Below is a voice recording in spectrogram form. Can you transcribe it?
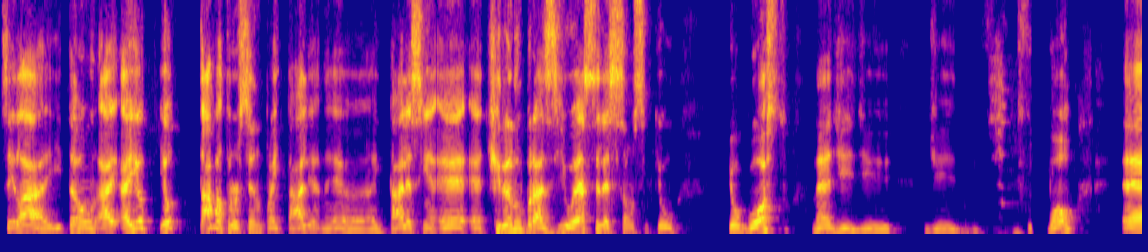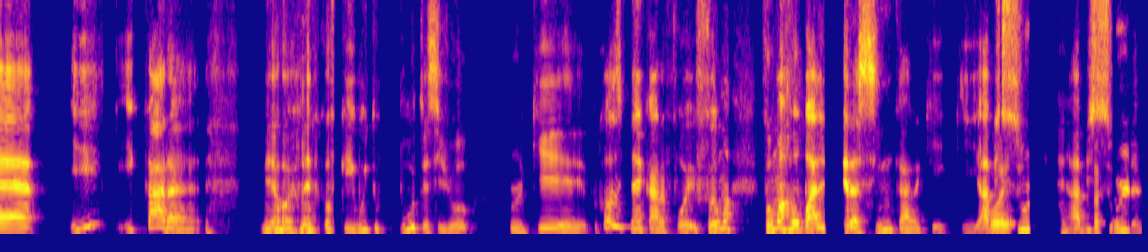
sei lá, então, aí eu, eu tava torcendo para a Itália, né? A Itália, assim, é, é, tirando o Brasil, é a seleção assim, que, eu, que eu gosto, né, de, de, de, de futebol. É, e, e, cara, meu, eu lembro que eu fiquei muito puto esse jogo porque, por causa, né, cara, foi, foi, uma, foi uma roubalheira, assim, cara, que, que absurda, né, absurda,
